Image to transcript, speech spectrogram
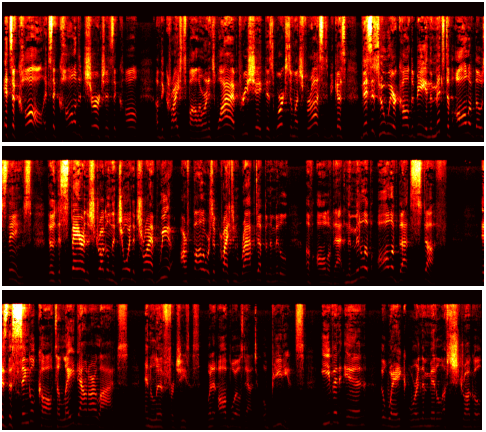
it's a call. It's the call of the church, and it's the call of the Christ follower. And it's why I appreciate this work so much for us, is because this is who we are called to be. In the midst of all of those things, the despair and the struggle and the joy and the triumph, we are followers of Christ and wrapped up in the middle of all of that. In the middle of all of that stuff is the single call to lay down our lives and live for Jesus. What it all boils down to obedience, even in the wake or in the middle of struggle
